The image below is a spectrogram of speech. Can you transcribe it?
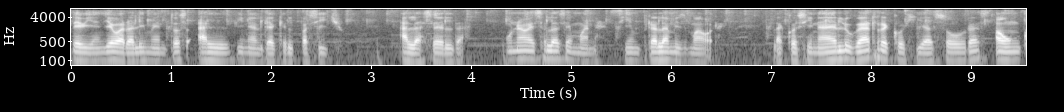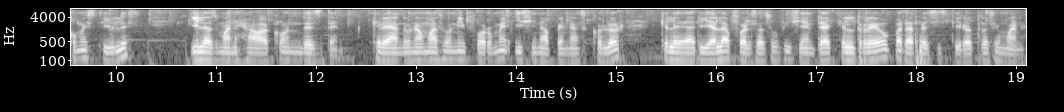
debían llevar alimentos al final de aquel pasillo, a la celda, una vez a la semana, siempre a la misma hora. La cocina del lugar recogía sobras aún comestibles y las manejaba con desdén, creando una masa uniforme y sin apenas color que le daría la fuerza suficiente a aquel reo para resistir otra semana,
